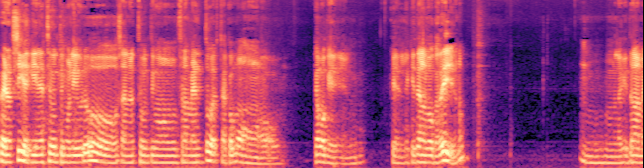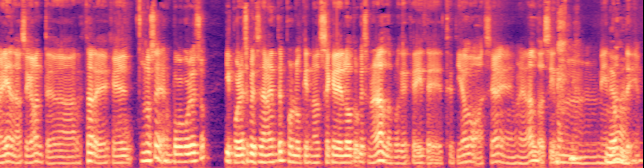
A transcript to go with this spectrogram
Pero sí, aquí en este último libro, o sea, en este último fragmento, está como, como que, que le quitan el bocadillo, ¿no? Mm, Le quitan la merienda, básicamente, a arrestar. Es que, no sé, es un poco curioso. Y por eso, precisamente, por lo que no se cree el otro que es un heraldo. Porque es que dice, este tío, ¿cómo va a ser un heraldo? Así es un mindundi.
